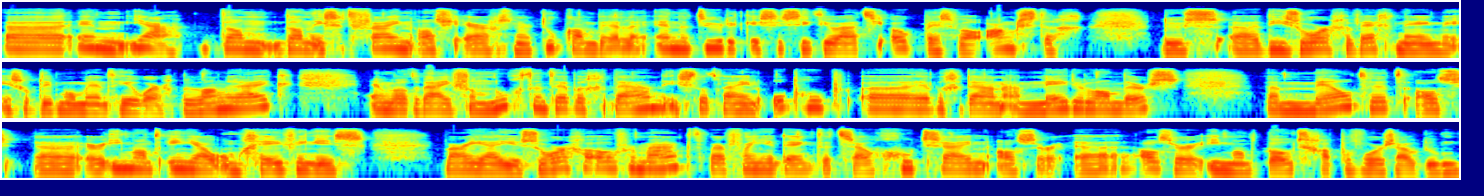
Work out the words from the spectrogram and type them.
Uh, en ja, dan, dan is het fijn als je ergens naartoe kan bellen. En natuurlijk is de situatie ook best wel angstig. Dus uh, die zorgen wegnemen is op dit moment heel erg belangrijk. En wat wij vanochtend hebben gedaan, is dat wij een oproep uh, hebben gedaan aan Nederlanders. Uh, meld het als uh, er iemand in jouw omgeving is waar jij je zorgen over maakt, waarvan je denkt het zou goed zijn als er, uh, als er iemand boodschappen voor zou doen,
